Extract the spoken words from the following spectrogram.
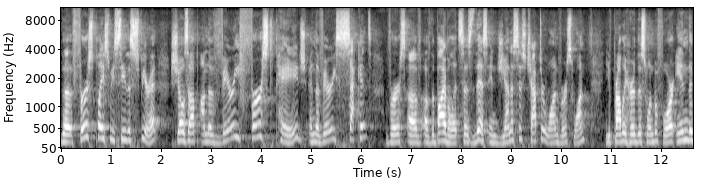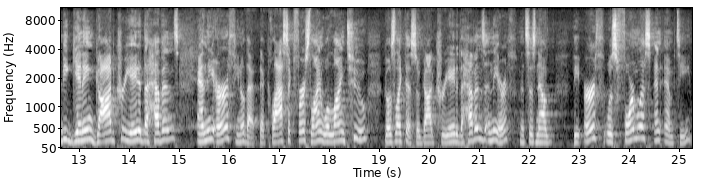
the first place we see the Spirit shows up on the very first page and the very second verse of, of the Bible. It says this in Genesis chapter 1, verse 1. You've probably heard this one before. In the beginning, God created the heavens and the earth. You know, that, that classic first line. Well, line two goes like this So God created the heavens and the earth. It says, Now the earth was formless and empty,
